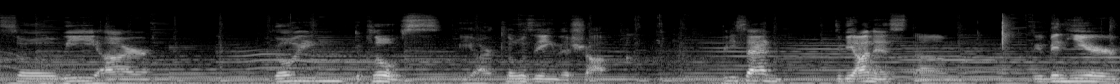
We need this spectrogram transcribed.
So we are going to close. We are closing the shop. Pretty sad, to be honest. Um, we've been here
